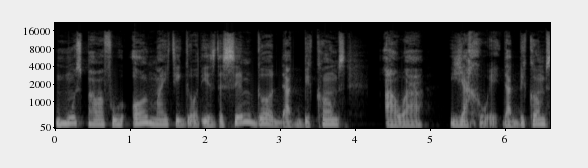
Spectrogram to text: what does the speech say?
most powerful, almighty God is the same God that becomes our Yahweh, that becomes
